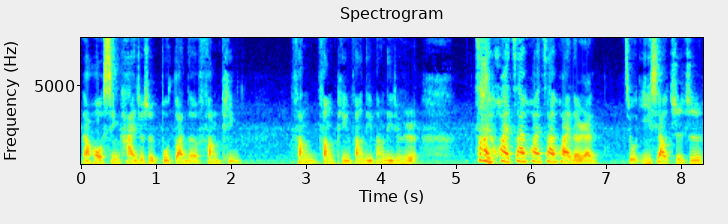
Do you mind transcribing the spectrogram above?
然后心态就是不断的放平，放放平，放低，放低，就是再坏、再坏、再坏的人，就一笑置之，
